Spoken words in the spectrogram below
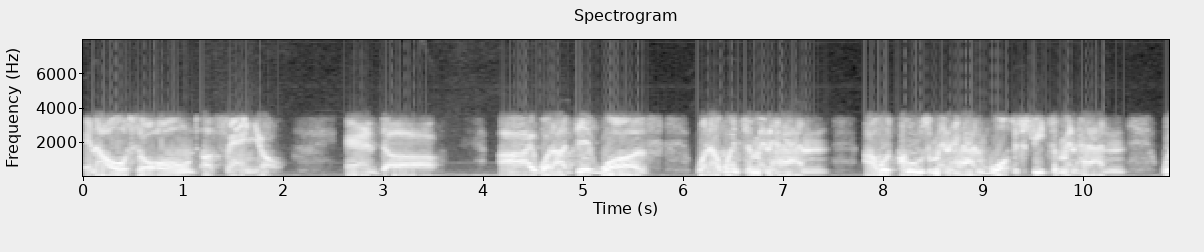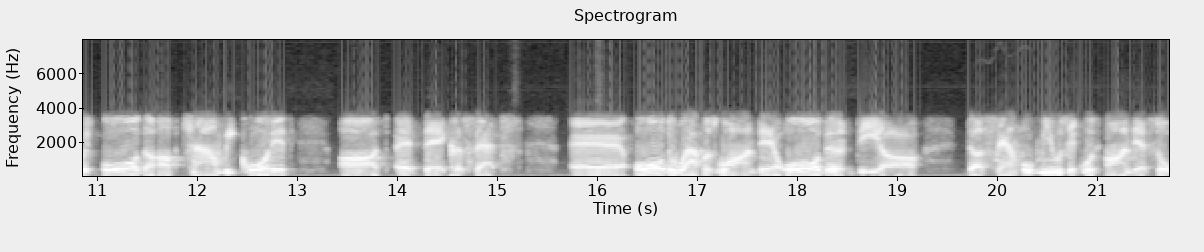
and I also owned a Sanyo. And uh, I, what I did was, when I went to Manhattan, I would cruise Manhattan, walk the streets of Manhattan with all the uptown recorded uh, at the cassettes. Uh, all the rappers were on there. All the the uh, the sampled music was on there. So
